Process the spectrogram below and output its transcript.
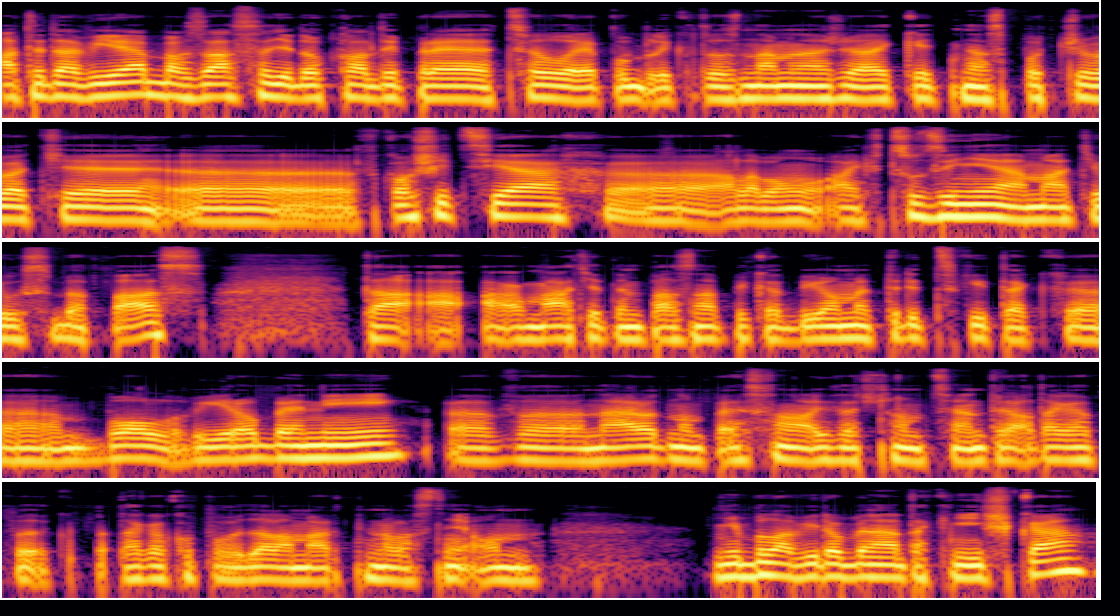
a teda vyrába v zásade doklady pre celú republiku. To znamená, že aj keď nás počúvate e, v Košiciach e, alebo aj v cudzine a máte u seba pás, tá, a, a máte ten pás napríklad biometrický, tak e, bol vyrobený v Národnom personalizačnom centre. Ale tak, tak ako povedala Martina, vlastne on nebola vyrobená tá knižka,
